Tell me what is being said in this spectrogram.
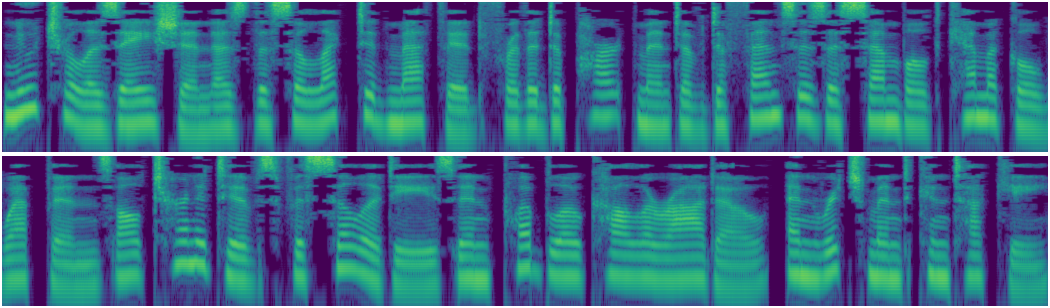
Neutralization is the selected method for the Department of Defense's assembled chemical weapons alternatives facilities in Pueblo, Colorado, and Richmond, Kentucky.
